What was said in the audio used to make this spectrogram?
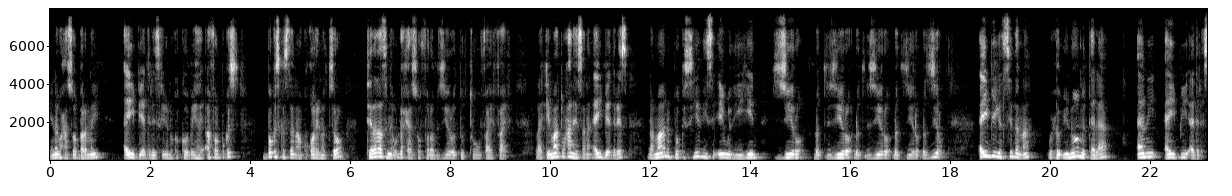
Innaga waxaan soo baranay ib adresska inuu ka kooban yahay afar box box kastan aan ku qorayno tiro tiradaasna u dhexeyso from zero to two five five. Laakiin maanta waxaan haysanaa ib address dhammaan boxyadiisa ay wada yihiin zero dot zero dot zero dot zero dot zero. Ib-ga sidan ah wuxuu inoo matalaa any ib address.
